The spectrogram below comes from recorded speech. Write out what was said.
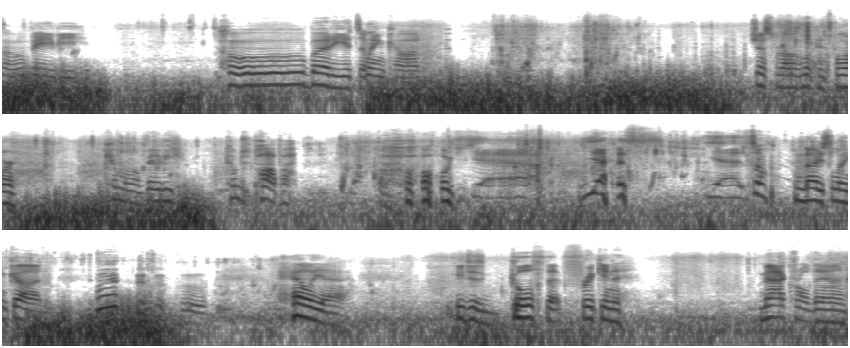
Oh baby. Oh, buddy, it's a lingcod. Just what I was looking for. Come on, baby. Come to Papa. Oh, yeah. Yes. Yes. A nice lingcod. Hell yeah. He just gulped that freaking mackerel down.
